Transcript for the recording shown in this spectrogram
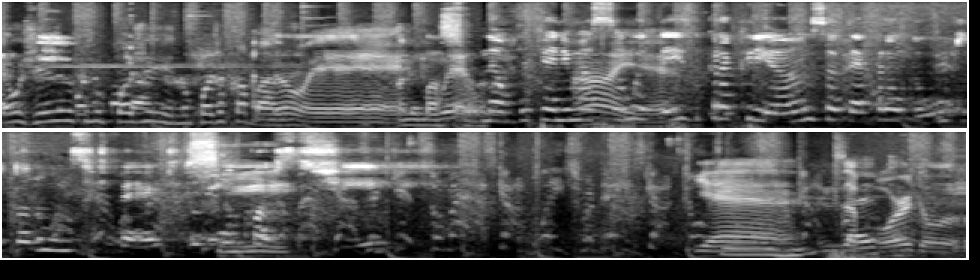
é um gênero que não pode, não pode acabar, né? Não, é. Animação. Não Não, porque a animação Ah, é. é. desde pra criança até pra adulto, todo mundo se diverte, todo Sim. mundo pode assistir. E é, eles É. abordam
